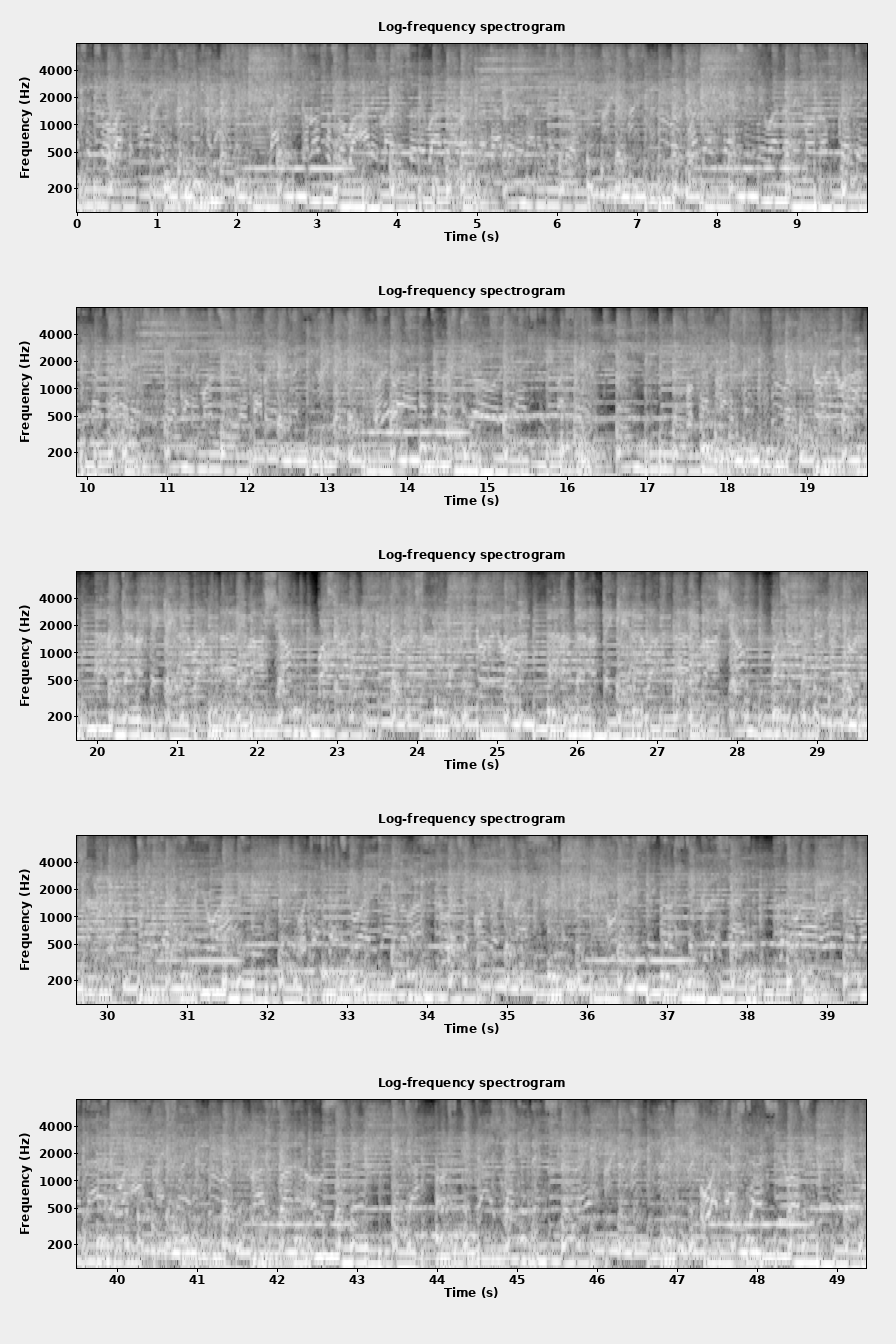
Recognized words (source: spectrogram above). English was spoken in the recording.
さ説をは世界的に生きます毎日可能こそはありますそれは What does touch you What's to be?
